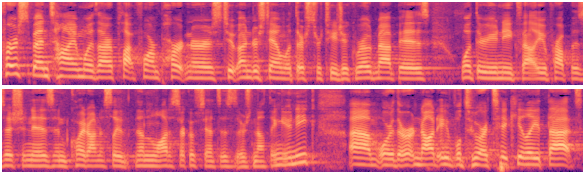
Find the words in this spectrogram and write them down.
first spend time with our platform partners to understand what their strategic roadmap is, what their unique value proposition is, and quite honestly, in a lot of circumstances, there's nothing unique, um, or they're not able to articulate that,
